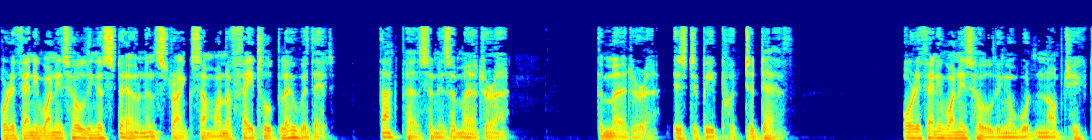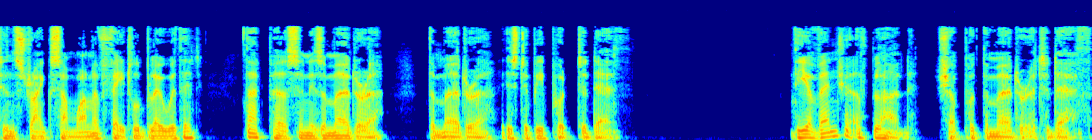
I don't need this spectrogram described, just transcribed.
Or if anyone is holding a stone and strikes someone a fatal blow with it, that person is a murderer. The murderer is to be put to death. Or if anyone is holding a wooden object and strikes someone a fatal blow with it, that person is a murderer. The murderer is to be put to death. The avenger of blood shall put the murderer to death.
